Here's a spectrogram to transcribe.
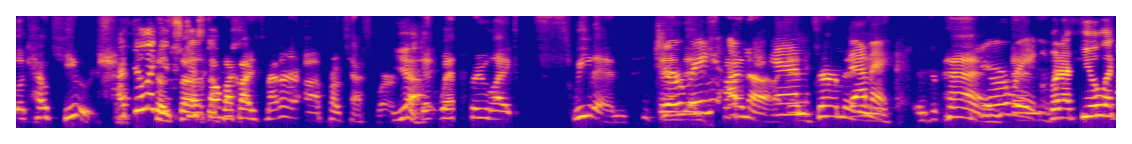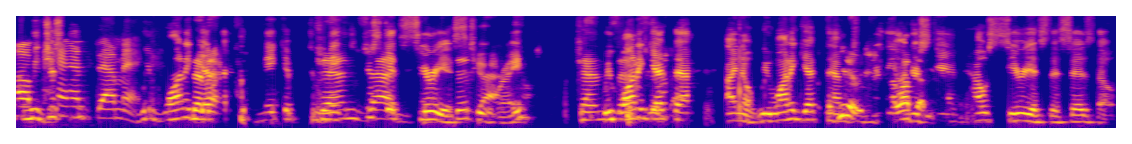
look how huge. I feel like it's uh, just the Black Lives Matter uh, protest were. Yeah, it went through like Sweden, during and, China, and Germany, pandemic. and Japan. During and, but I feel like we just pandemic. We want to get to make it to Gen make, just get serious too, that. right? Gen we want to get them. I know we want to get them to really understand them. how serious this is, though,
